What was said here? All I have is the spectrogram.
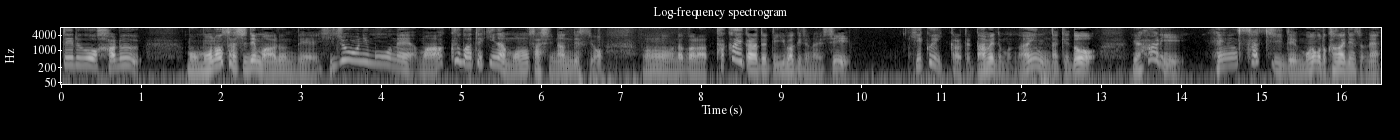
テルを貼る、もう物差しでもあるんで、非常にもうね、まあ、悪魔的な物差しなんですよ。うん、だから高いからといっていいわけじゃないし、低いからってダメでもないんだけど、やはり偏差値で物事考えてるんですよね。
